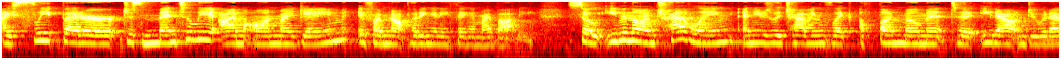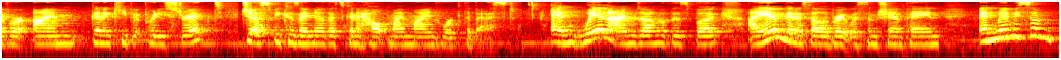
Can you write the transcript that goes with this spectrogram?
I sleep better. Just mentally, I'm on my game if I'm not putting anything in my body. So even though I'm traveling, and usually traveling is like a fun moment to eat out and do whatever, I'm gonna keep it pretty strict just because I know that's gonna help my mind work the best. And when I'm done with this book, I am to celebrate with some champagne and maybe some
